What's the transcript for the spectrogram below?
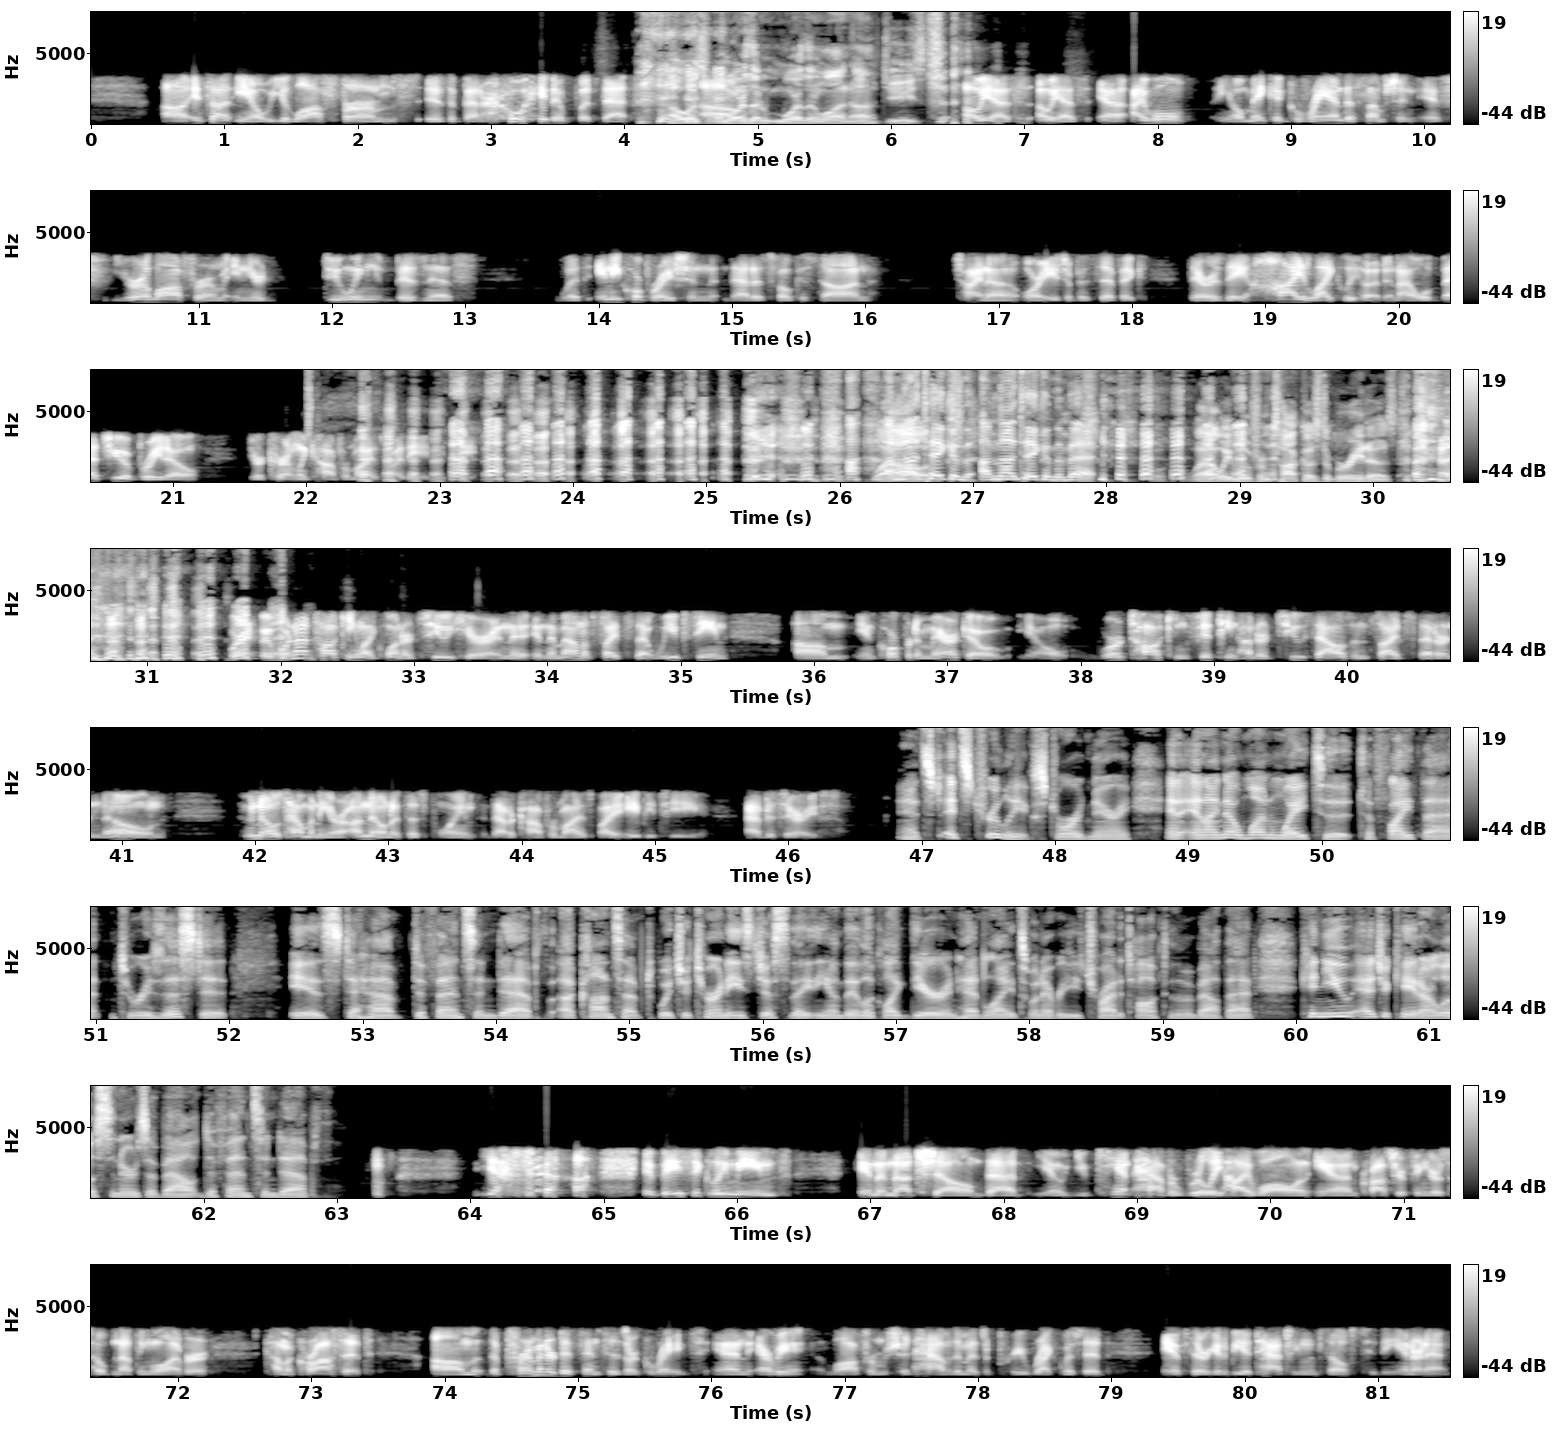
uh, it's not, you know, you law firms is a better way to put that. Oh, it's um, more than more than one, huh? Jeez. oh yes, oh yes. Uh, I won't, you know, make a grand assumption. If you're a law firm and you're doing business with any corporation that is focused on China or Asia Pacific, there is a high likelihood, and I will bet you a burrito you're currently compromised by the APT. wow. I'm not taking the, I'm not taking the bet. wow, we moved from tacos to burritos. we're, we're not talking like one or two here. In the, in the amount of sites that we've seen um, in corporate America, you know, we're talking 1,500, 2,000 sites that are known. Who knows how many are unknown at this point that are compromised by APT adversaries? It's it's truly extraordinary, and and I know one way to to fight that to resist it is to have defense in depth, a concept which attorneys just they you know they look like deer in headlights whenever you try to talk to them about that. Can you educate our listeners about defense in depth? yes, it basically means in a nutshell that you know you can't have a really high wall and cross your fingers hope nothing will ever come across it. Um, the perimeter defenses are great, and every law firm should have them as a prerequisite if they're going to be attaching themselves to the internet.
